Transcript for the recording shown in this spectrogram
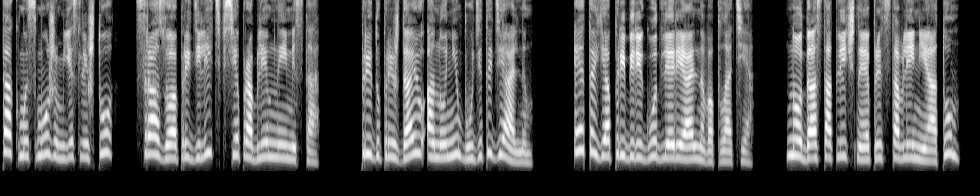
«Так мы сможем, если что, сразу определить все проблемные места. Предупреждаю, оно не будет идеальным. Это я приберегу для реального платья. Но даст отличное представление о том,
